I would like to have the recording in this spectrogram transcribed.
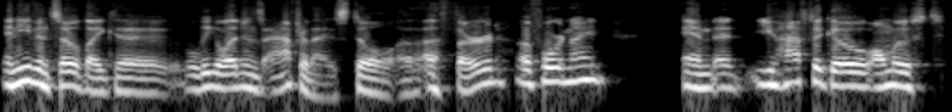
and even so like uh, league of legends after that is still a, a third of fortnite. And uh, you have to go almost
